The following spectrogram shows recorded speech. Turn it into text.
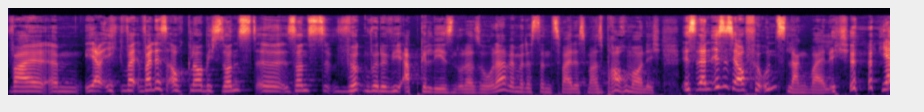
weil ähm, ja, ich, weil, weil es auch, glaube ich, sonst, äh, sonst wirken würde wie abgelesen oder so, oder? Wenn wir das dann ein zweites Mal, das brauchen wir auch nicht. Ist, dann ist es ja auch für uns langweilig. Ja,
